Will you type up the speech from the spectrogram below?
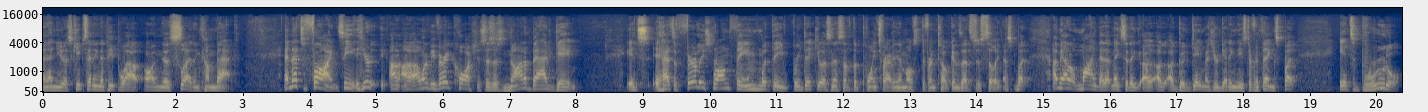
and then you just keep sending the people out on the sled and come back. And that's fine. See, here, I, I want to be very cautious. This is not a bad game. It's It has a fairly strong theme with the ridiculousness of the points for having the most different tokens. That's just silliness. But, I mean, I don't mind that. That makes it a, a, a good game as you're getting these different things. But it's brutal.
